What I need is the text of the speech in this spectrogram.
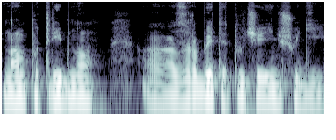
нам потрібно е, зробити ту чи іншу дію.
